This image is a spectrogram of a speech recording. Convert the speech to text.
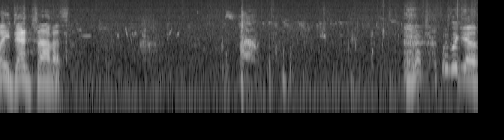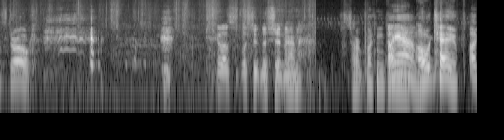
Lay dead, Travis. Looks like you had a stroke. okay, let's let's shoot this shit, man. Start fucking. I am. Okay, fuck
